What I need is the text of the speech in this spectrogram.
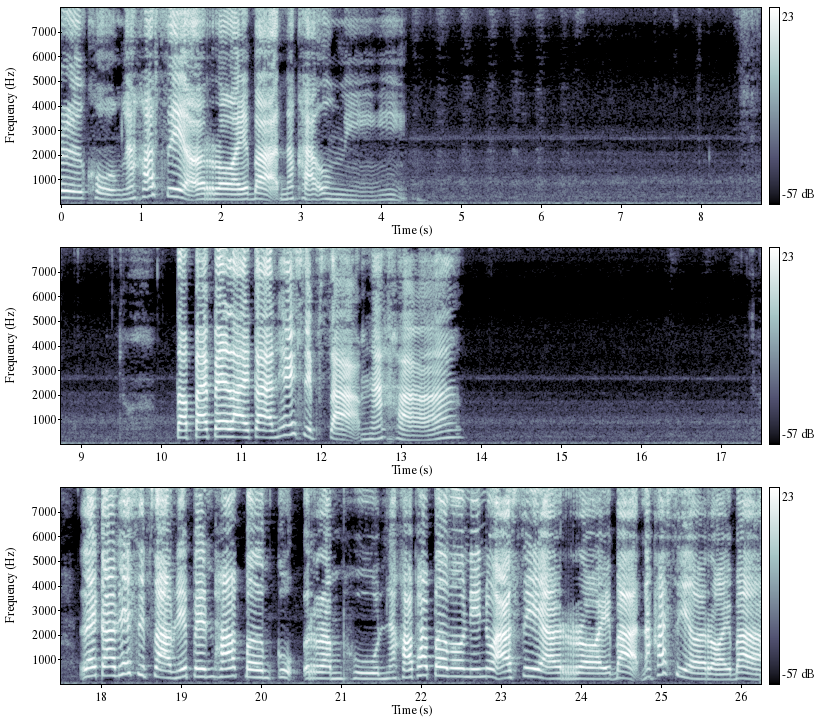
รือโขงนะคะสี่ร้อยบาทนะคะ องค์นี้ต่อไปเป็นรายการที่สิบสามนะคะ รายการที่สิบสามนี้เป็นพระเปิมกุรำพูนนะคะพระเปิมองค์นี้หนูอาเซียร้อยบาทนะคะเสียร้อยบา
